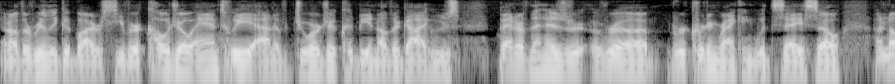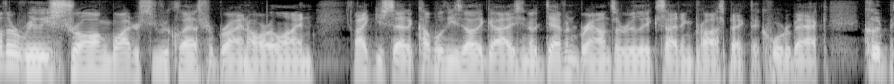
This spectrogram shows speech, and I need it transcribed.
Another really good wide receiver. Kojo Antwi out of Georgia could be another guy who's better than his uh, recruiting ranking would say. So another really strong wide receiver class for Brian Hartline. Like you said, a couple of these other guys, you know, Devin Brown's a really exciting prospect at quarterback. Could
